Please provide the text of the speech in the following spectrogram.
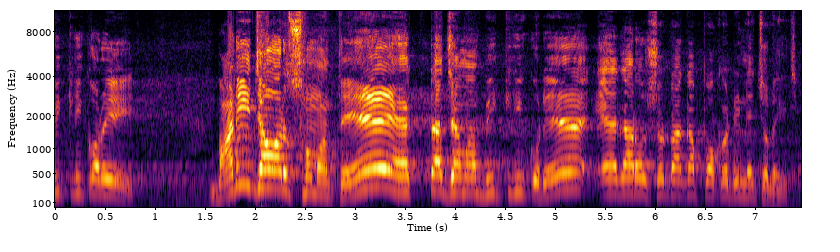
বিক্রি করে। বাড়ি যাওয়ার সময়তে একটা জামা বিক্রি করে এগারোশো টাকা পকেটে নিয়ে চলে গেছে।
